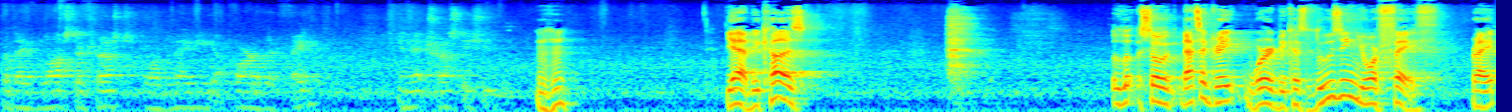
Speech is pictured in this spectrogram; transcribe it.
Where they've lost their trust or maybe a part of their faith in that trust issue? Mm-hmm. Yeah, because so that's a great word because losing your faith, right,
